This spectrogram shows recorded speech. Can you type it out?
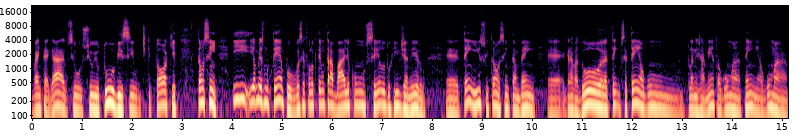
vai integrar, se o, se o YouTube, se o TikTok. Então, assim, e, e ao mesmo tempo, você falou que tem um trabalho com um selo do Rio de Janeiro. É, tem isso, então, assim, também é, gravadora? Tem, você tem algum planejamento, alguma, tem alguma,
